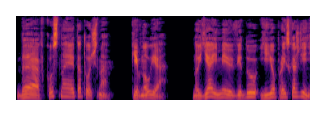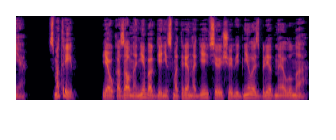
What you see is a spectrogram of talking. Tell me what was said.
«Да, вкусная это точно», — кивнул я. «Но я имею в виду ее происхождение. Смотри, я указал на небо, где, несмотря на день, все еще виднелась бледная луна.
